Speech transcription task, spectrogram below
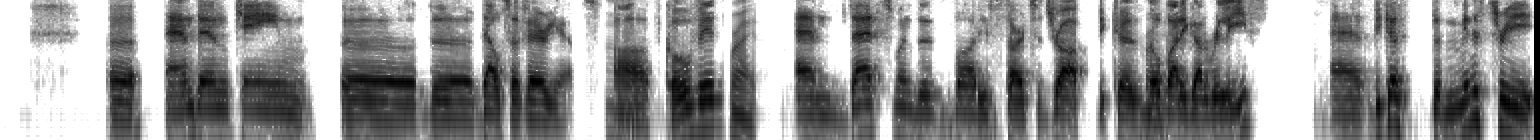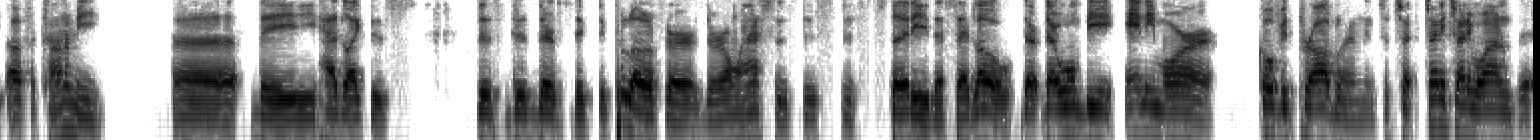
Uh, and then came uh, the Delta variant mm. of COVID. Right. And that's when the bodies start to drop because right. nobody got relief. And because the Ministry of Economy, uh, they had like this this they they pull out of their their own asses this this study that said, "Oh, there there won't be any more COVID problem into 2021," uh,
